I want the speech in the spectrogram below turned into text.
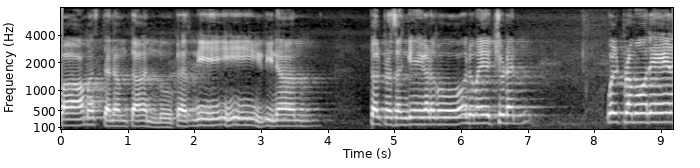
വാമസ്തനം താൻ നുകർന്നീടിനാം തൽപ്രസംഗേ കടകോലുമയച്ചുടൻ ഉൾപ്രമോദേന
